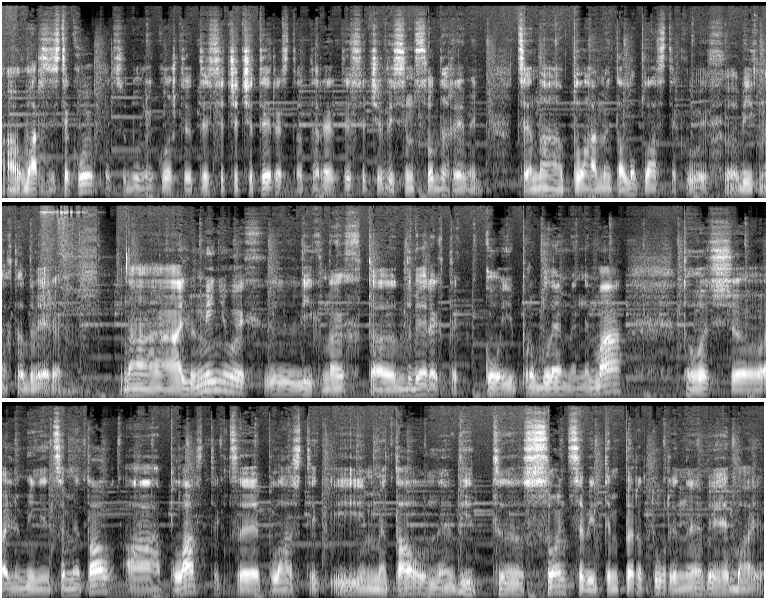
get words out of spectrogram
А вартість такої процедури коштує 1400-1800 гривень. Це на металопластикових вікнах та дверях. На алюмінієвих вікнах та дверях такої проблеми нема. Того, що алюміній це метал, а пластик це пластик. І метал не від е, сонця, від температури не вигибає.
